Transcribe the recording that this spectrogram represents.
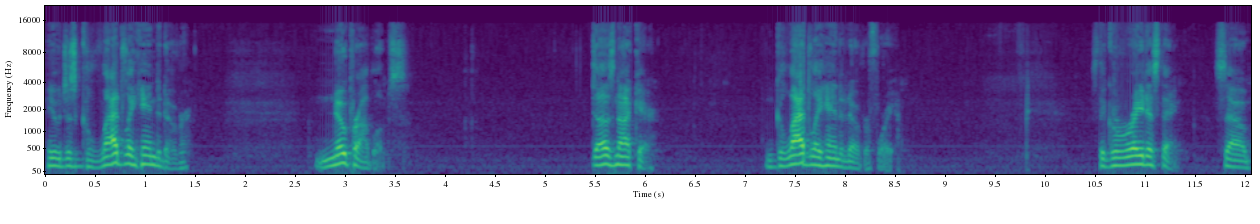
He would just gladly hand it over. No problems. Does not care. Gladly hand it over for you. It's the greatest thing. So,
